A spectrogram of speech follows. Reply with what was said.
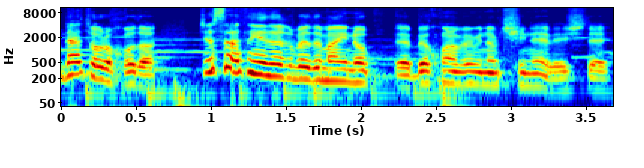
نه تو رو خدا. جسارتا یه دقیقه بده من اینو بخونم ببینم چی نوشته.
